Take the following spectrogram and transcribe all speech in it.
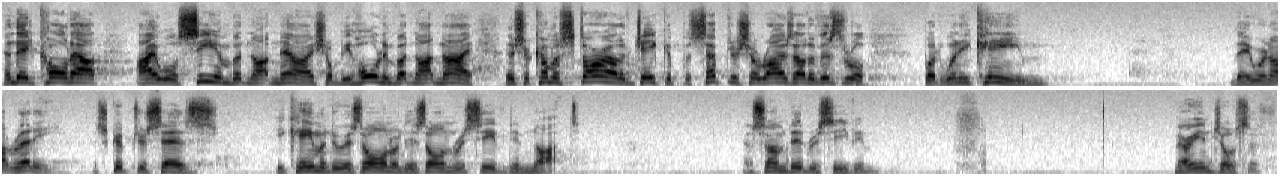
and they'd called out, I will see him, but not now. I shall behold him, but not nigh. There shall come a star out of Jacob, a scepter shall rise out of Israel. But when he came, they were not ready. The scripture says, he came unto his own, and his own received him not. Now, some did receive him. Mary and Joseph.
